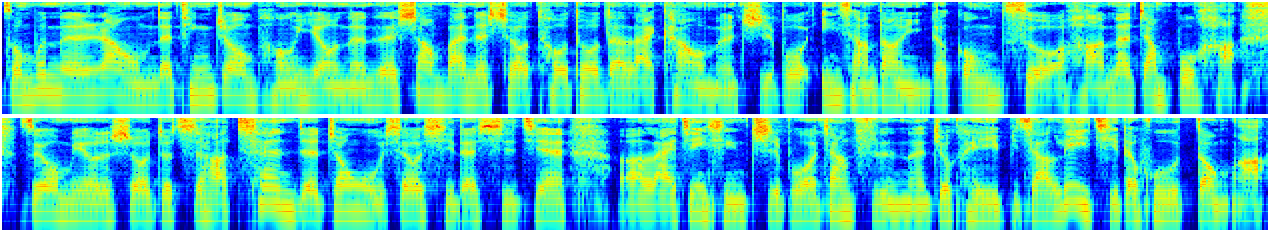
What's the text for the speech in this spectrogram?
总不能让我们的听众朋友呢在上班的时候偷偷的来看我们直播，影响到你的工作哈，那这样不好。所以我们有的时候就只好趁着中午休息的时间，呃，来进行直播，这样子呢就可以比较立即的互动啊。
